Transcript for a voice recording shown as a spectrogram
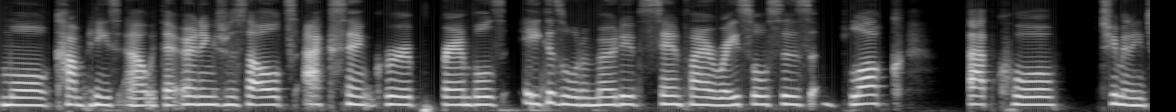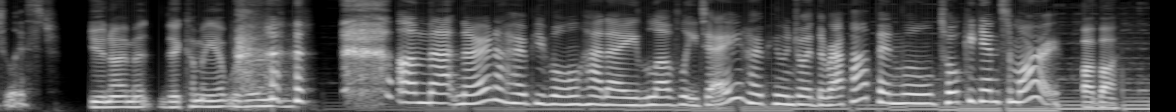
more companies out with their earnings results. Accent Group, Brambles, Eagers Automotive, Sandfire Resources, Block, Bapcor, too many to list. You name it, they're coming out with earnings. On that note, I hope you've all had a lovely day. Hope you enjoyed the wrap up, and we'll talk again tomorrow. Bye bye.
